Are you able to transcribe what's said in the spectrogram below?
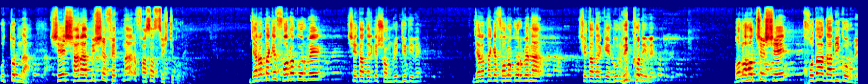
উত্তর না। সে সারা বিশ্বে ফেতনার ফাসাদ সৃষ্টি করবে। যারা তাকে ফলো করবে, সে তাদেরকে সমৃদ্ধি দিবে। যারা তাকে ফলো করবে না, সে তাদেরকে দুর্ভিক্ষ দিবে। বলা হচ্ছে সে খোদা দাবি করবে।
